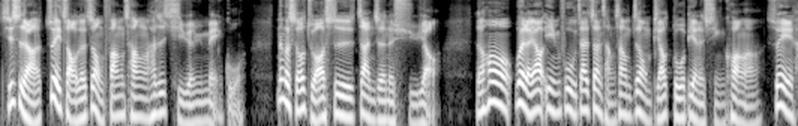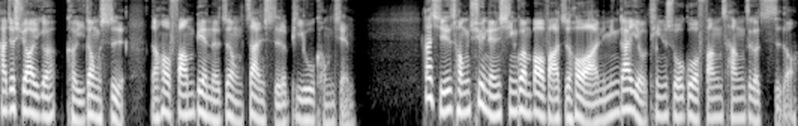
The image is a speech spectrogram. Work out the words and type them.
其实啊，最早的这种方舱，它是起源于美国。那个时候主要是战争的需要，然后为了要应付在战场上这种比较多变的情况啊，所以它就需要一个可移动式，然后方便的这种暂时的庇护空间。那其实从去年新冠爆发之后啊，你们应该有听说过方舱这个词哦。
